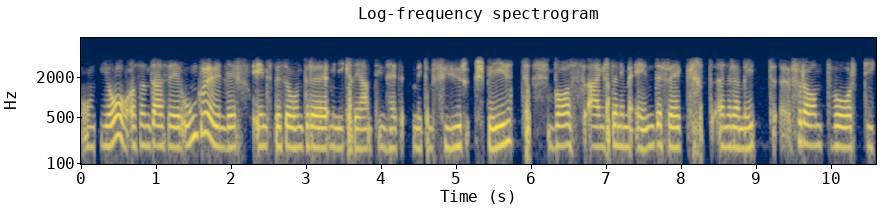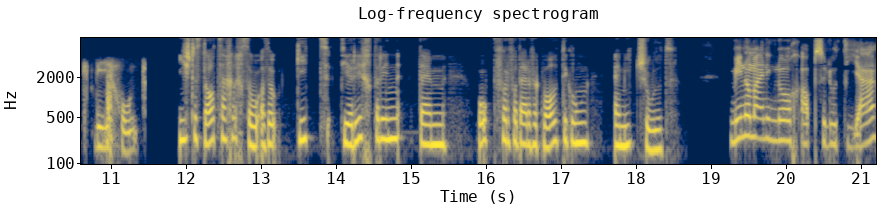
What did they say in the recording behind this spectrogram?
und ja, also und auch sehr ungewöhnlich. Insbesondere meine Klientin hat mit dem Feuer gespielt, was eigentlich dann im Endeffekt einer Mitverantwortung gleichkommt. Ist das tatsächlich so? Also gibt die Richterin dem Opfer von der Vergewaltigung eine Mitschuld? Meiner Meinung nach absolut ja,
